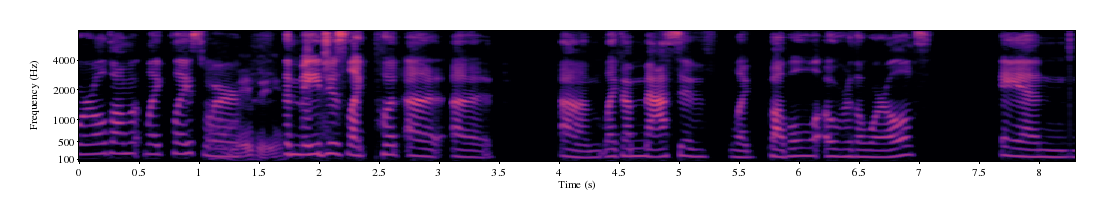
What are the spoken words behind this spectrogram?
world on like place Oh, where maybe. the mages like put a a um like a massive like bubble over the world and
